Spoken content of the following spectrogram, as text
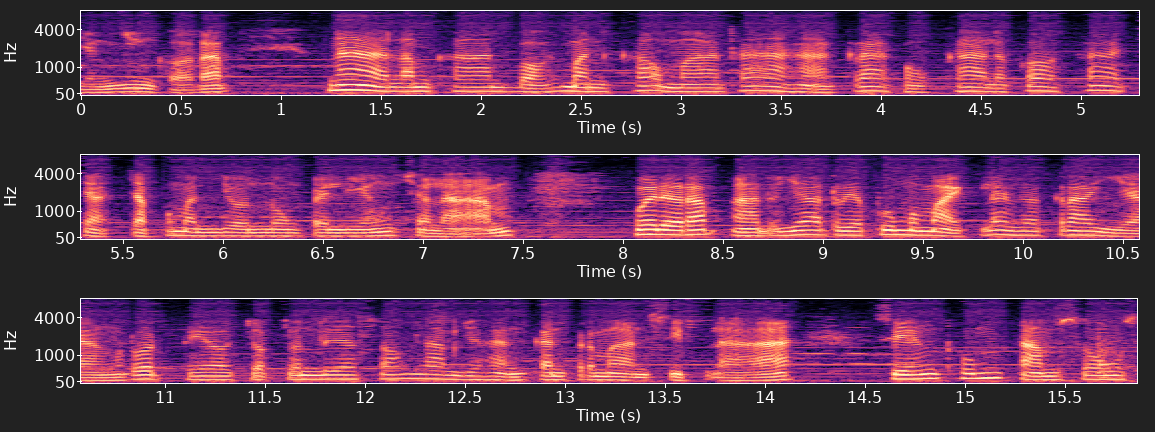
อย่างยิ่งขอรับ หน้าลำคาญบอกให้มันเข้ามาถ้าหากกล้าขบข้าแล้วก็ข้าจะจับพวกมันโยนลงไปเลี้ยงฉลามเมื่อได้รับอนุญาตเรือผู้มาใหม่แล่นเข้าใกล้อย่างรวดเร็วจบจนเรือสองลำอยู่ห่างกันประมาณสิบหลา เสียงทุ้มต่ำทรงเส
